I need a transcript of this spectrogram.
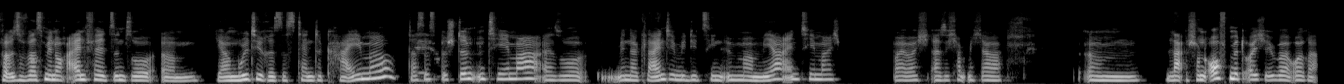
also was mir noch einfällt, sind so ähm, ja multiresistente Keime. Das ist bestimmt ein Thema. Also in der Kleintiermedizin immer mehr ein Thema. Ich, bei euch, also ich habe mich ja ähm, schon oft mit euch über eure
